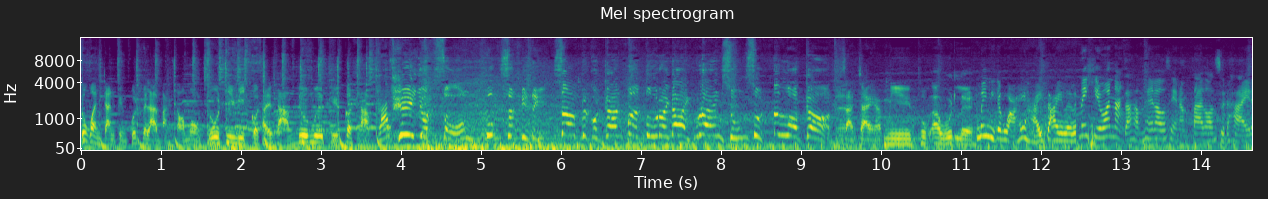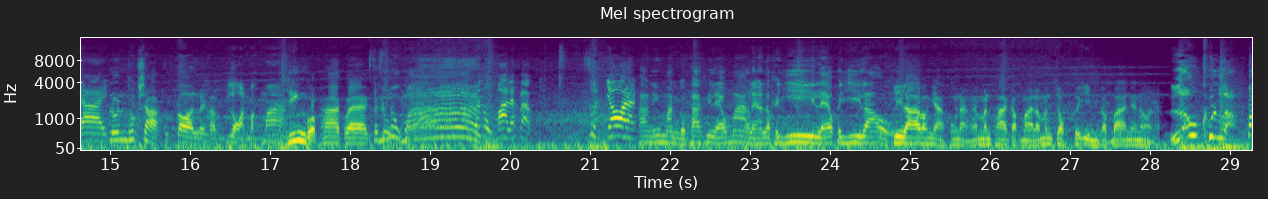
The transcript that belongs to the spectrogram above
ทุกวันจันทร์ถึงพุธเวลาบ่าย2โมงดูทีวีกด 33 ดูมือถือกด3พลัสที่หยด2ทุบสถิติ สร้างปรากฏการณ์เปิดตัวรายได้แรงสูงสุดตลอดกาลสะใจครับ มีทุกอาวุธเลย ไม่มีจังหวะให้หายใจเลย ไม่คิดว่าหนังจะทำให้เราเสียน้ำตาตอนสุดท้ายได้ลุ้นทุกฉากทุกตอนเลยครับ หลอนมากยิ่งกว่าภาคแรกสนุกมาก สนุกมากและแบบสุด ยอดอะภาคนี้มันกว่าภาคที่แล้วมากเลยนะแล้วขยี้แล้วขยี้เล่า ลีลาบางอย่างของหนังนั้นมันพากลับมาแล้วมันจบคืออิ่มกลับบ้านแน่นอน แล้วคุณล่ะ ไป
